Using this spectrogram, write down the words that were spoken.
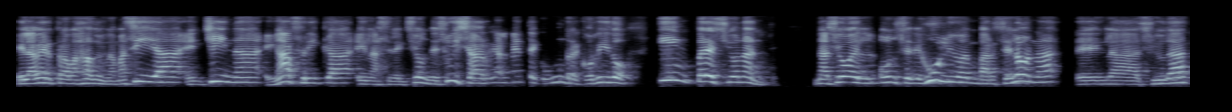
el haber trabajado en la Masía, en China, en África, en la selección de Suiza, realmente con un recorrido impresionante. Nació el 11 de julio en Barcelona, en la ciudad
